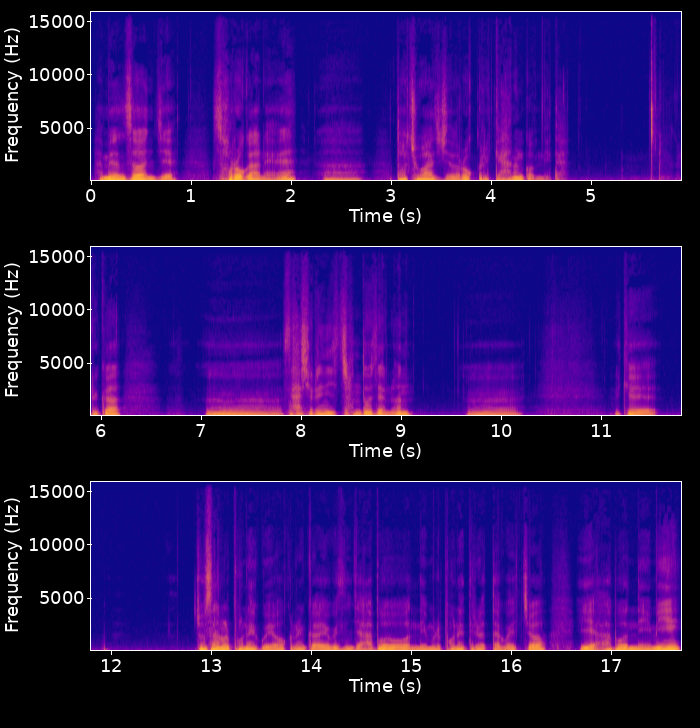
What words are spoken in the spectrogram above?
하면서 이제 서로 간에 어, 더 좋아지도록 그렇게 하는 겁니다. 그러니까 어, 사실은 이 천도제는 어, 이렇게 조상을 보내고요. 그러니까 여기서 이제 아버님을 보내드렸다고 했죠. 이 아버님이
